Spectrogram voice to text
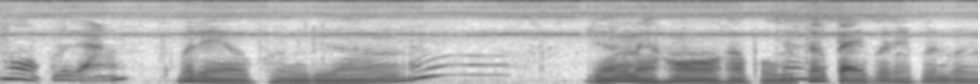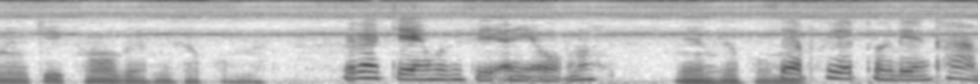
โงกเหลืองบ่แล้วเผิงเหลืองอ๋อเหลืองหนาห่อครับผมจ้ะตั้งแต่เพิ่นให้เพิ่นเบิ่งในกีกห่อแบบนี้ครับผม เวลาแกงเพิ่นก็สิอันนี้ออกเนาะแม่นครับผมแซ่บเพชรเพิ่งแดงข้าม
